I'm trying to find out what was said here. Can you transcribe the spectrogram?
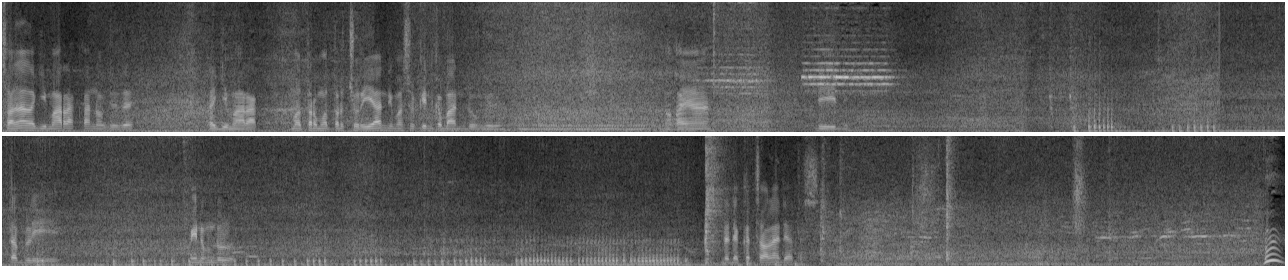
Soalnya lagi marak kan waktu itu ya. lagi marak motor-motor curian dimasukin ke Bandung gitu. Makanya di ini. Kita beli minum dulu. Udah deket soalnya di atas. Huh,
